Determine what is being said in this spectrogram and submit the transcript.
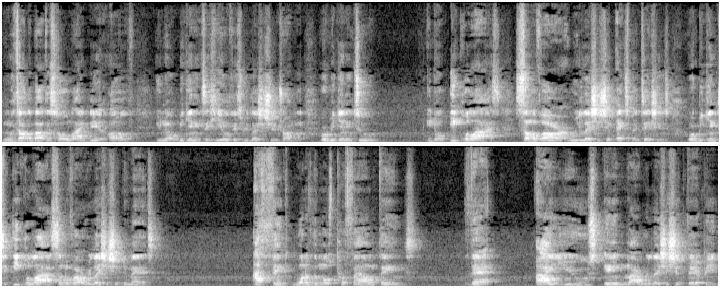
When we talk about this whole idea of, you know, beginning to heal this relationship trauma or beginning to, you know, equalize some of our relationship expectations or begin to equalize some of our relationship demands, I think one of the most profound things that I use in my relationship therapy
